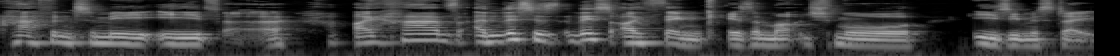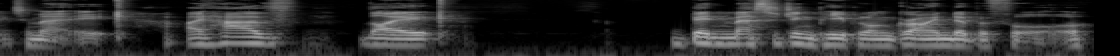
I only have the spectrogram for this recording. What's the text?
happened to me either. I have, and this is this I think is a much more easy mistake to make. I have like been messaging people on Grindr before,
